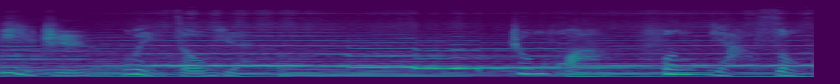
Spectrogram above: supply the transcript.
一直未走远。中华风雅颂。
